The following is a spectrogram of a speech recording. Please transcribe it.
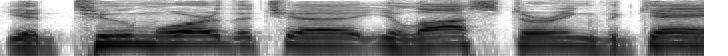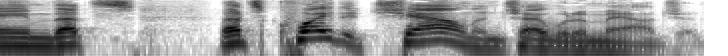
You had two more that you you lost during the game. That's that's quite a challenge, I would imagine.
